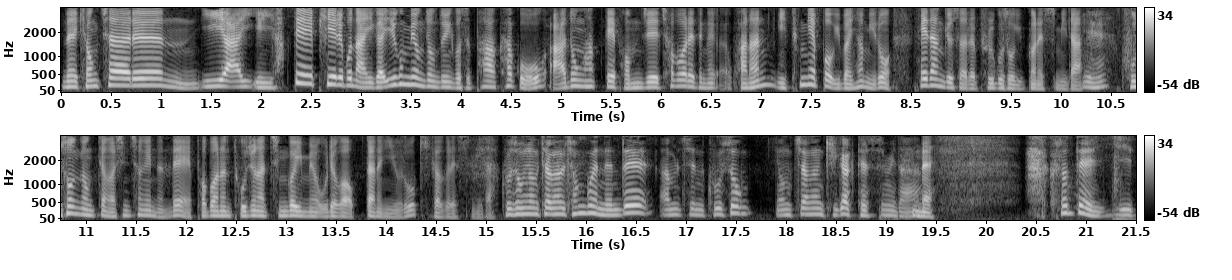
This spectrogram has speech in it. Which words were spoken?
네, 경찰은 이 아이 이 학대 피해를 본 아이가 7명 정도인 것을 파악하고 아동 학대 범죄 처벌에 등에 관한 이 특례법 위반 혐의로 해당 교사를 불구속 입건했습니다. 예. 구속영장을 신청했는데 법원은 도주나 증거인멸 우려가 없다는 이유로 기각을 했습니다. 구속영장을 청구했는데 아무튼 구속영장은 기각됐습니다. 네. 아, 그런데 이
